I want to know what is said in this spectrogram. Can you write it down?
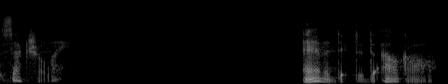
sexually and addicted to alcohol.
